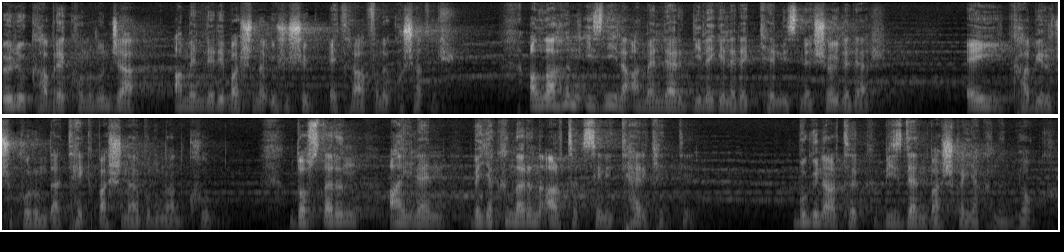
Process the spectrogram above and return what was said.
ölü kabre konulunca amelleri başına üşüşüp etrafını kuşatır. Allah'ın izniyle ameller dile gelerek kendisine şöyle der. Ey kabir çukurunda tek başına bulunan kul! Dostların, ailen ve yakınların artık seni terk etti. Bugün artık bizden başka yakının yok.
